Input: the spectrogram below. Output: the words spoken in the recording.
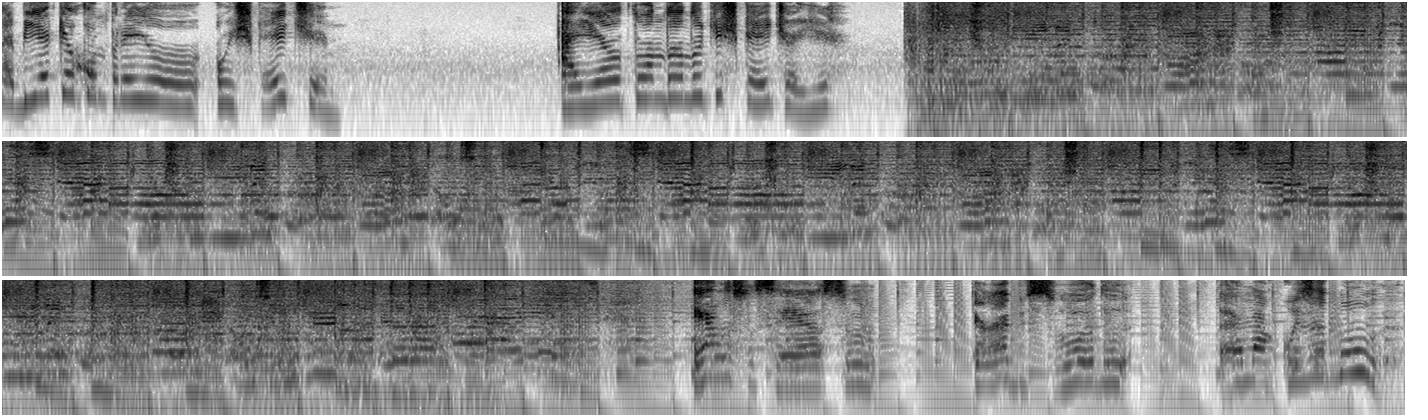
sabia que eu comprei o, o skate? Aí eu tô andando de skate aí. É um sucesso, é um absurdo, é uma coisa boa.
